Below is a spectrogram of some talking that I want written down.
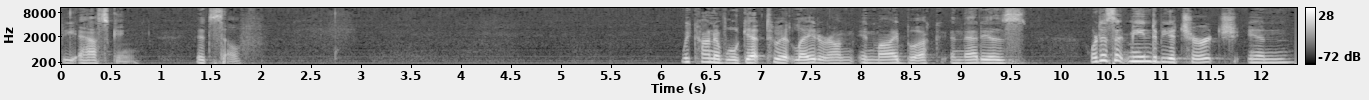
be asking itself? We kind of will get to it later on in my book, and that is what does it mean to be a church in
